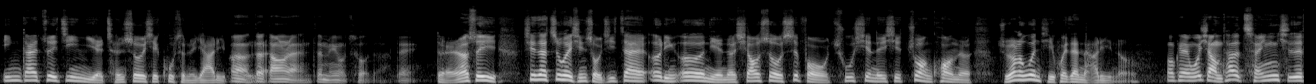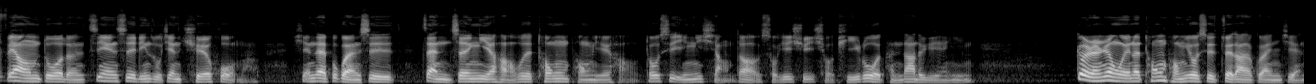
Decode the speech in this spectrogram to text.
应该最近也承受一些库存的压力吧？嗯，这当然，这没有错的，对。然后所以现在智慧型手机在二零二二年的销售是否出现了一些状况呢？主要的问题会在哪里呢？OK，我想它的成因其实非常多的，之前是零组件缺货嘛，现在不管是战争也好，或者通膨也好，都是影响到手机需求疲弱很大的原因。个人认为呢，通膨又是最大的关键。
